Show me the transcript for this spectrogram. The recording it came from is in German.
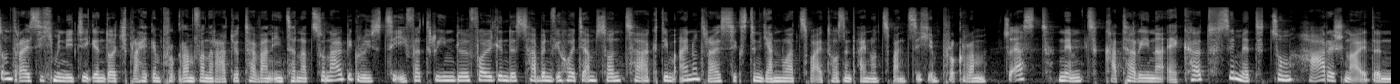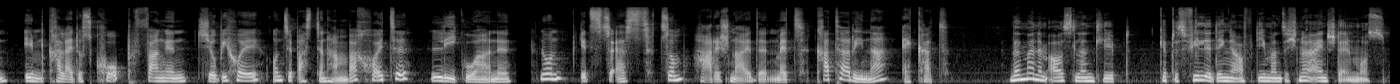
Zum 30-minütigen deutschsprachigen Programm von Radio Taiwan International begrüßt sie Eva Trindl. Folgendes haben wir heute am Sonntag, dem 31. Januar 2021 im Programm. Zuerst nimmt Katharina Eckert sie mit zum Haare schneiden. Im Kaleidoskop fangen Chobi Hui und Sebastian Hambach heute Liguane. Nun geht's zuerst zum Haare schneiden mit Katharina Eckert. Wenn man im Ausland lebt, gibt es viele Dinge, auf die man sich neu einstellen muss.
